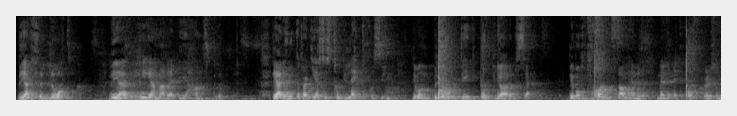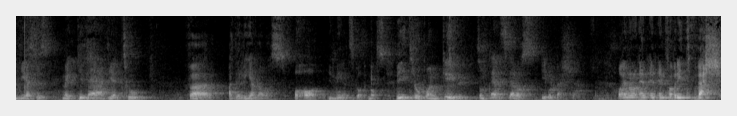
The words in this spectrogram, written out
Vi är förlåtna. Vi är renade i hans blod. Det är inte för att Jesus tog lätt på synd. Det var en blodig uppgörelse. Det var en våldsam händelse, men ett offer som Jesus med glädje tog för att rena oss och ha gemenskap med oss. Vi tror på en Gud som älskar oss i vårt värsta. Och en, en, en favoritvers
